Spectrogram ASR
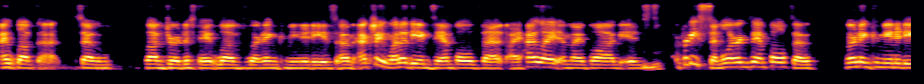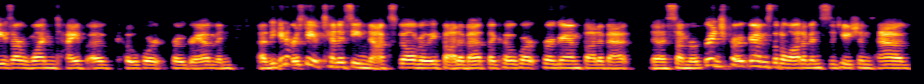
I love that so love Georgia State, love learning communities. Um, actually, one of the examples that I highlight in my blog is mm-hmm. a pretty similar example. So, learning communities are one type of cohort program. And uh, the University of Tennessee, Knoxville really thought about the cohort program, thought about the summer bridge programs that a lot of institutions have,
